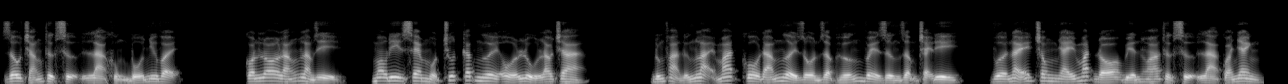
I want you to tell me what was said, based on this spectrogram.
dâu trắng thực sự là khủng bố như vậy. Còn lo lắng làm gì, mau đi xem một chút các ngươi ổ lủ lao cha. Đúng phản ứng lại mát cô đám người dồn dập hướng về rừng rậm chạy đi, vừa nãy trong nháy mắt đó biến hóa thực sự là quá nhanh,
